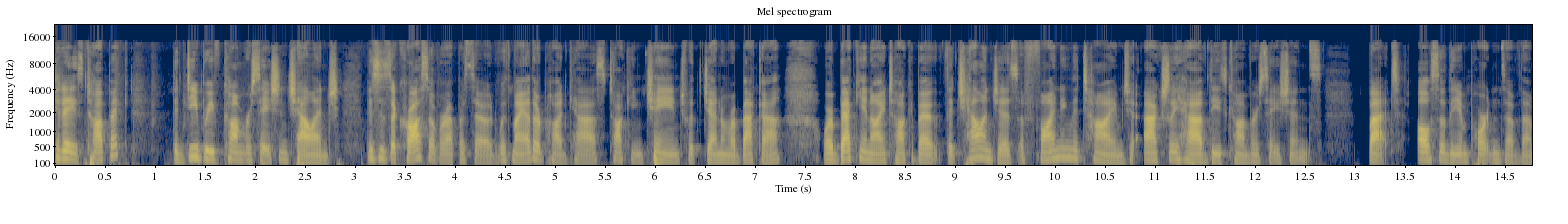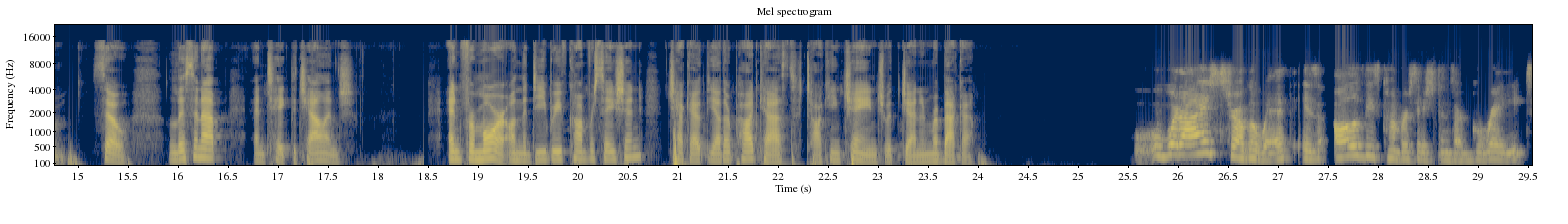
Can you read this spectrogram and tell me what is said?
Today's topic the Debrief Conversation Challenge. This is a crossover episode with my other podcast, Talking Change with Jen and Rebecca, where Becky and I talk about the challenges of finding the time to actually have these conversations, but also the importance of them. So listen up and take the challenge. And for more on the debrief conversation, check out the other podcast, Talking Change with Jen and Rebecca. What I struggle with is all of these conversations are great.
